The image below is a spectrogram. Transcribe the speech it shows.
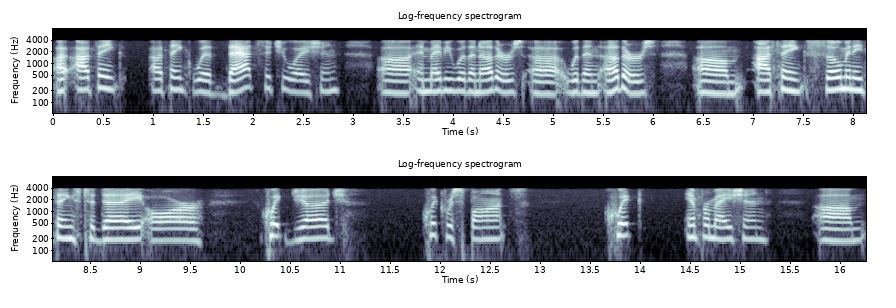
I I think I think with that situation, uh, and maybe within others, uh, within others, um, I think so many things today are quick judge, quick response, quick information, um,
